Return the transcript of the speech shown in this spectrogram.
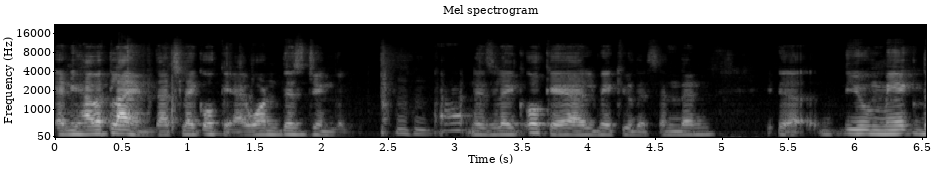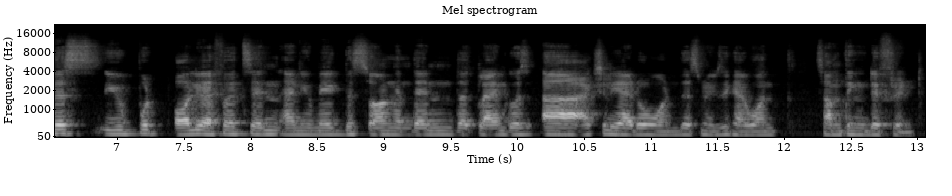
and you have a client that's like okay i want this jingle Mhm. and it's like okay i'll make you this and then uh, you make this you put all your efforts in and you make this song and then the client goes ah actually i don't want this music i want something different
